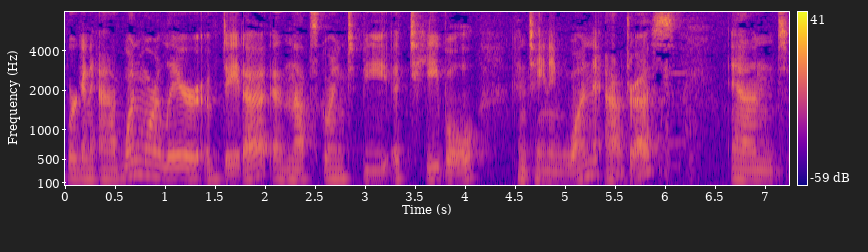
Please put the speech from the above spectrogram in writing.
We're going to add one more layer of data, and that's going to be a table containing one address. And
